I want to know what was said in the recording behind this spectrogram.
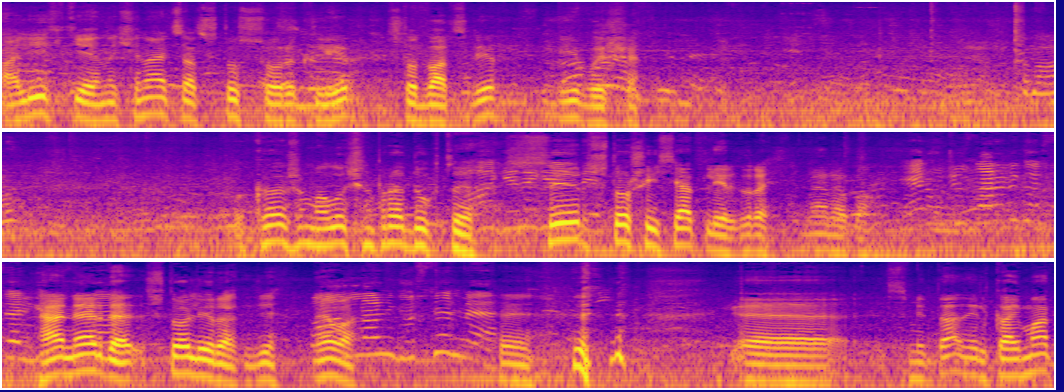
Оливки начинаются от 140 лир, 120 лир и выше. Покажем молочные продукты. Сыр 160 лир. Здрасте. Merhaba. Ha nerede? 100 lira. Где? Ne var? Э, Сметана или каймак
